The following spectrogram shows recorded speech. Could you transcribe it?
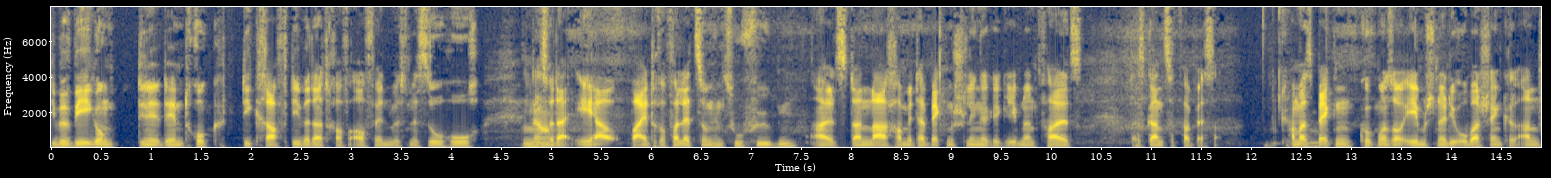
die Bewegung, den, den Druck, die Kraft, die wir da drauf aufwenden müssen, ist so hoch, ja. dass wir da eher weitere Verletzungen hinzufügen, als dann nachher mit der Beckenschlinge gegebenenfalls das Ganze verbessern. Genau. Haben wir das Becken, gucken wir uns auch eben schnell die Oberschenkel an,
